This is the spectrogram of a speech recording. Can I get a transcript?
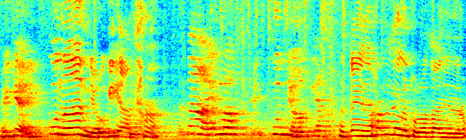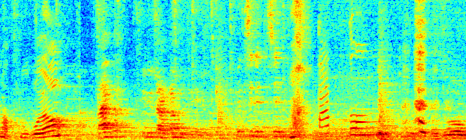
애기야 입구는 여기야. 나 일로 와. 입구는 여기야. 선생님 하루 종일 돌아다니느라 바쁘고요. 나가 여기 나가면 돼. 그치 그치. 그래서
